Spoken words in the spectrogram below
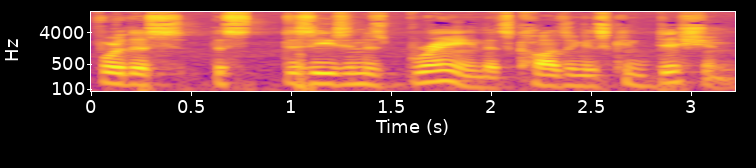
for this, this disease in his brain that's causing his condition.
